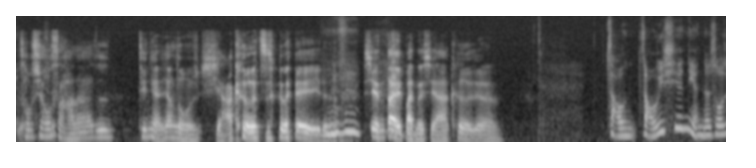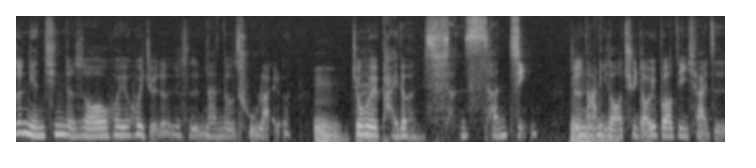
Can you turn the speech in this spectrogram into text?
超潇洒的、啊，这听起来像什么侠客之类的，现代版的侠客这样。早早一些年的时候，就年轻的时候会会觉得就是难得出来了，嗯，就会排的很很很紧，就是哪里都要去到，因为不知道自己下一次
